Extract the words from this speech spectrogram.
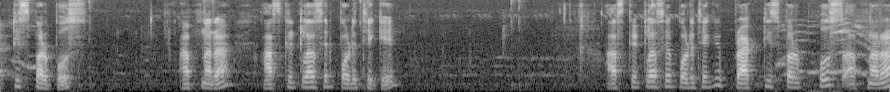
প্র্যাকটিস পারপোজ আপনারা আজকের ক্লাসের পরে থেকে, আজকের ক্লাসের পরে থেকে প্র্যাকটিস পারপোজ আপনারা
